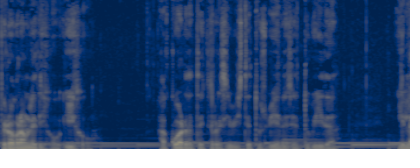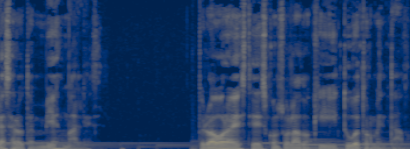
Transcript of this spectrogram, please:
Pero Abraham le dijo, Hijo, acuérdate que recibiste tus bienes en tu vida y Lázaro también males. Pero ahora éste es consolado aquí y tú atormentado.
